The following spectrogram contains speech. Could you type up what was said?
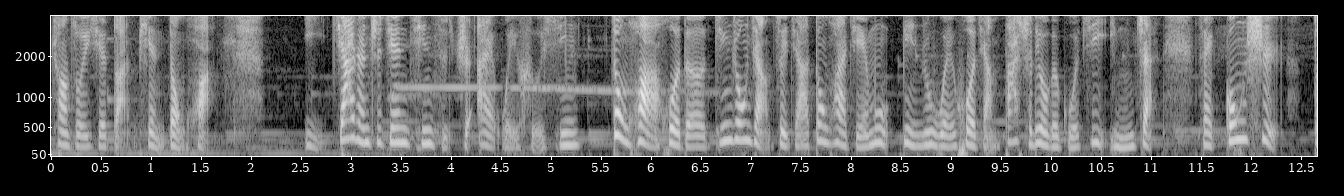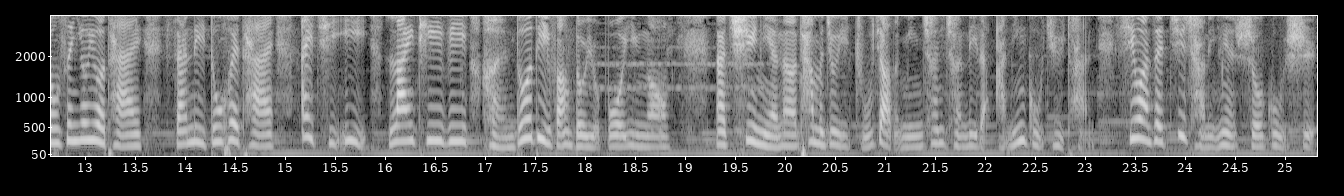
创作一些短片动画，以家人之间亲子之爱为核心。动画获得金钟奖最佳动画节目，并入围获奖八十六个国际影展，在公视。东森悠悠台、三立都会台、爱奇艺、Line TV 很多地方都有播映哦。那去年呢，他们就以主角的名称成立了阿宁谷剧团，希望在剧场里面说故事，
